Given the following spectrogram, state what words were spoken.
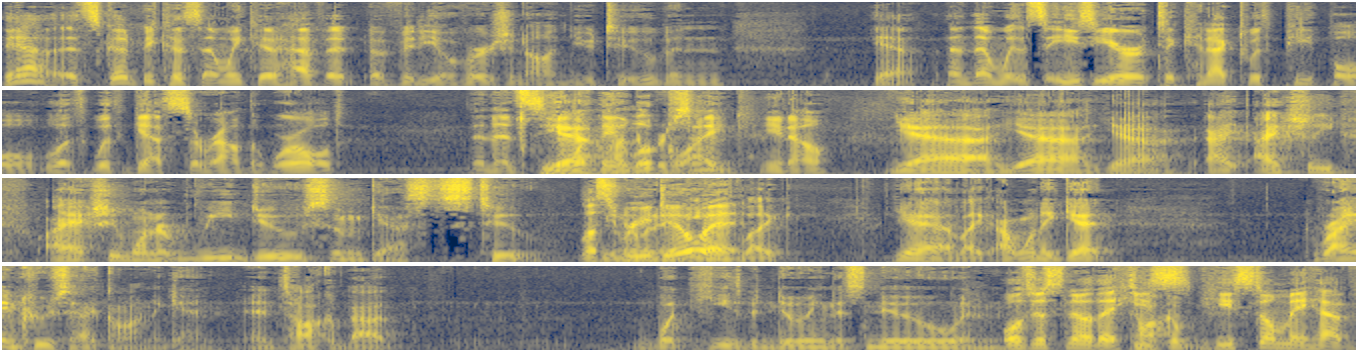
Yeah, it's good because then we could have it a video version on YouTube and yeah, and then it's easier to connect with people with with guests around the world and then see Yeah, what they look 100%. like, you know. Yeah, yeah, yeah. I I actually, I actually want to redo some guests too. Let's You know what I redo mean? it. Like, yeah, like I want to get Ryan Krusac on again and talk about what he's been doing that's new and Well, just know that he's, ab- he still may have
